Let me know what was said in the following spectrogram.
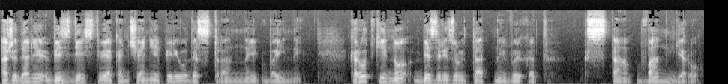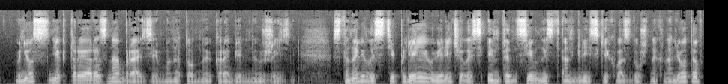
ожидали бездействия окончания периода странной войны. Короткий, но безрезультатный выход к Ставангеру внес некоторое разнообразие в монотонную корабельную жизнь. Становилось теплее, увеличилась интенсивность английских воздушных налетов.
